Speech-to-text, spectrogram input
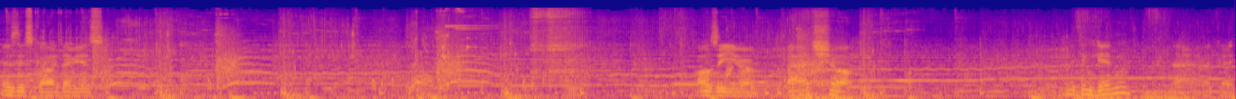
Where's this guy? There he is. Ozzy, you're a bad shot. Anything hidden? No, okay.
